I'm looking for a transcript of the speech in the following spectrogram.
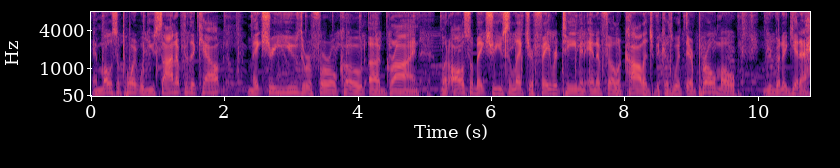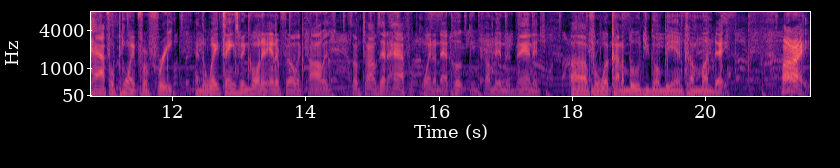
And most important, when you sign up for the account, make sure you use the referral code uh, Grind, but also make sure you select your favorite team in NFL or college because with their promo, you're going to get a half a point for free. And the way things been going in NFL and college, sometimes that half a point on that hook can come in advantage uh, for what kind of mood you're going to be in come Monday. All right.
